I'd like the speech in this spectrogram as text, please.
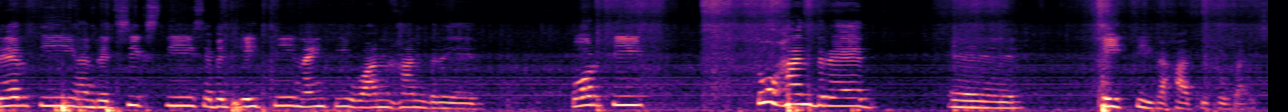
130, 160, 70, 80, 90, 100, 40, 200, eh, 80 lahat ito guys.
